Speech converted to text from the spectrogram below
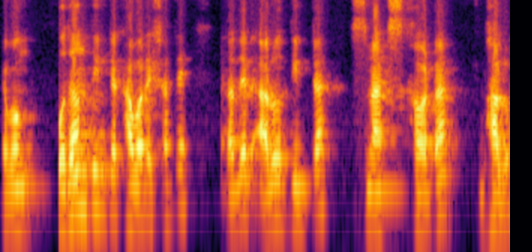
এবং প্রধান তিনটা খাবারের সাথে তাদের আরও তিনটা স্ন্যাক্স খাওয়াটা ভালো।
